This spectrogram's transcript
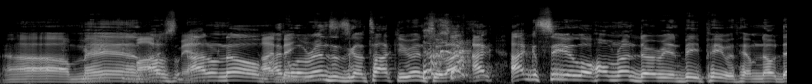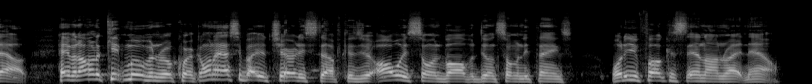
Oh man, modest, I was. Man. I don't know. I Michael Lorenzen is going to talk you into it. I, I, I can see you a little home run derby in BP with him, no doubt. Hey, but I want to keep moving real quick. I want to ask you about your charity stuff because you're always so involved with doing so many things. What are you focused in on right now?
